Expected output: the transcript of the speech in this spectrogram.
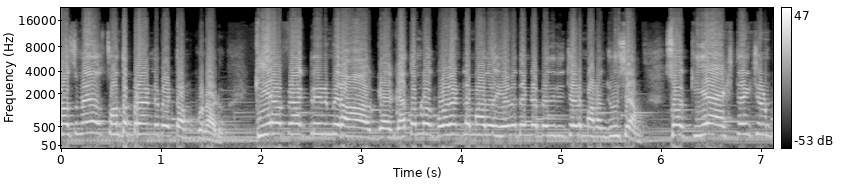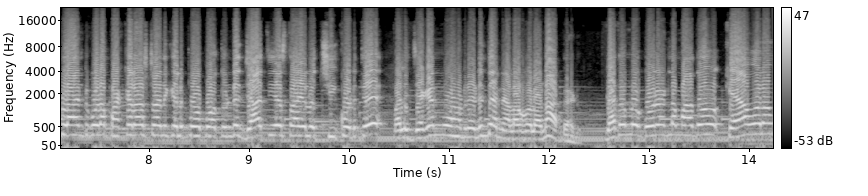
కోసమే సొంత బ్రాండ్ పెట్టి అమ్ముకున్నాడు. కియా ఫ్యాక్టరీని మీరు గతంలో గోరంట్ల మాధవ్ ఏ విధంగా బెదిరించాడు మనం చూసాం సో కియా ఎక్స్టెన్షన్ ప్లాంట్ కూడా పక్క రాష్ట్రానికి వెళ్ళిపోతుంటే జాతీయ స్థాయిలో చీకొడితే మళ్ళీ జగన్మోహన్ రెడ్డి దాన్ని ఎలాగోలని ఆపాడు. గతంలో గోరంట్ల మాధవ్ కేవలం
